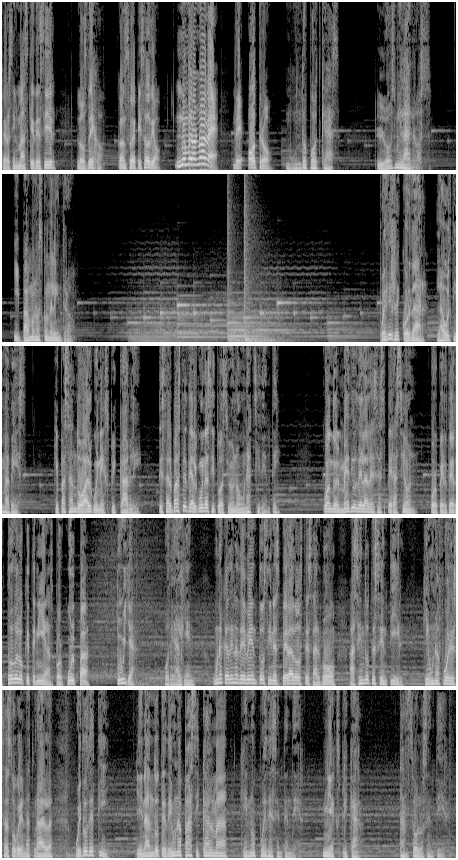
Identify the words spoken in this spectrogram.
Pero sin más que decir, los dejo con su episodio número 9 de Otro Mundo Podcast. Los milagros. Y vámonos con el intro. ¿Puedes recordar la última vez que pasando algo inexplicable te salvaste de alguna situación o un accidente? Cuando en medio de la desesperación por perder todo lo que tenías por culpa tuya o de alguien, una cadena de eventos inesperados te salvó, haciéndote sentir que una fuerza sobrenatural cuidó de ti, llenándote de una paz y calma que no puedes entender ni explicar, tan solo sentir.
